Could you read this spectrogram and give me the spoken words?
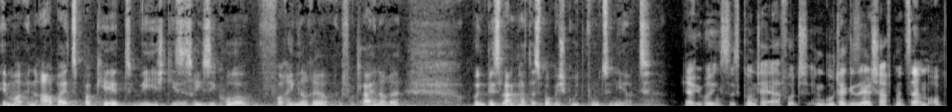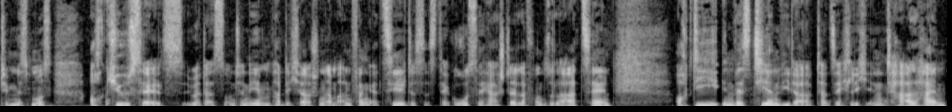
immer ein Arbeitspaket, wie ich dieses Risiko verringere und verkleinere. Und bislang hat es wirklich gut funktioniert. Ja, übrigens ist Gunther Erfurt in guter Gesellschaft mit seinem Optimismus. Auch Q-Sales, über das Unternehmen hatte ich ja schon am Anfang erzählt, das ist der große Hersteller von Solarzellen. Auch die investieren wieder tatsächlich in Talheim.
